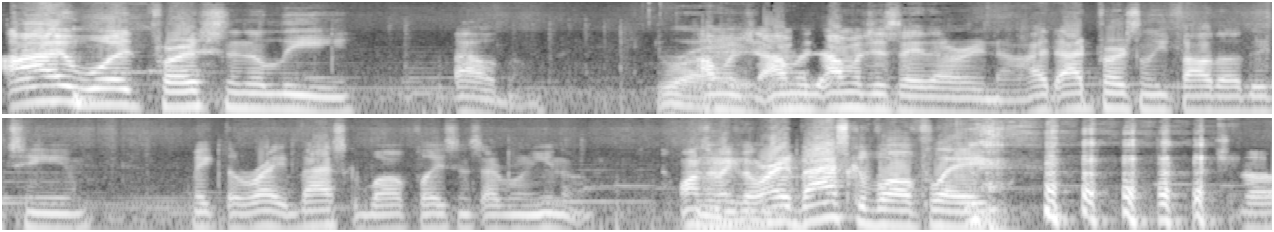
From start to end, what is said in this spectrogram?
I would personally foul them. Right. I'm gonna, I'm gonna, I'm gonna just say that right now. I'd, I'd personally foul the other team, make the right basketball play since everyone you know wants to make the mm-hmm. right basketball play. so,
